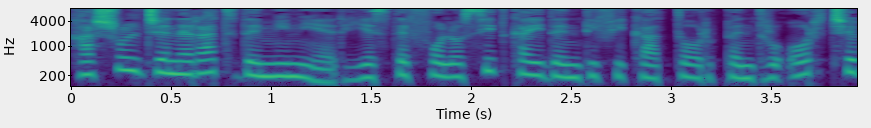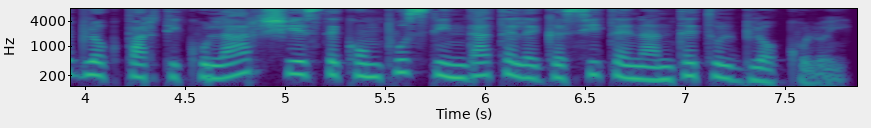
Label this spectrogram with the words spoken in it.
Hașul generat de minieri este folosit ca identificator pentru orice bloc particular și este compus din datele găsite în antetul blocului.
